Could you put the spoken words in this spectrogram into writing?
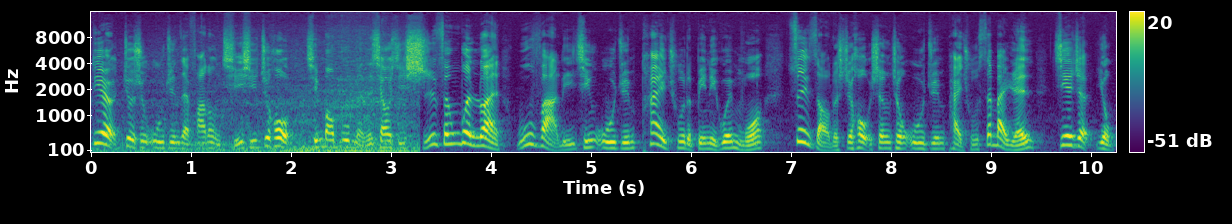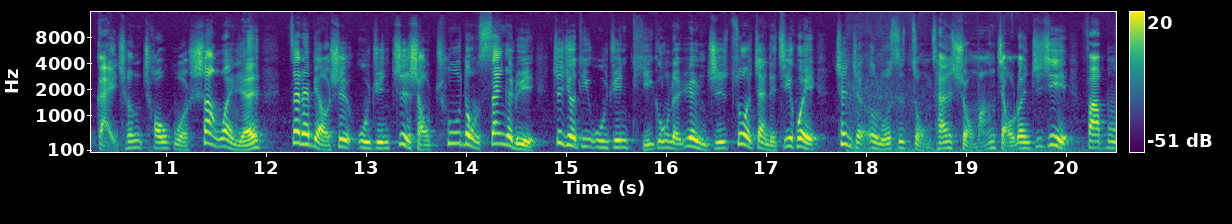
第二，就是乌军在发动奇袭之后，情报部门的消息十分混乱，无法厘清乌军派出的兵力规模。最早的时候声称乌军派出三百人，接着又改称超过上万人。再来表示乌军至少出动三个旅，这就替乌军提供了认知作战的机会。趁着俄罗斯总参手忙脚乱之际，发布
